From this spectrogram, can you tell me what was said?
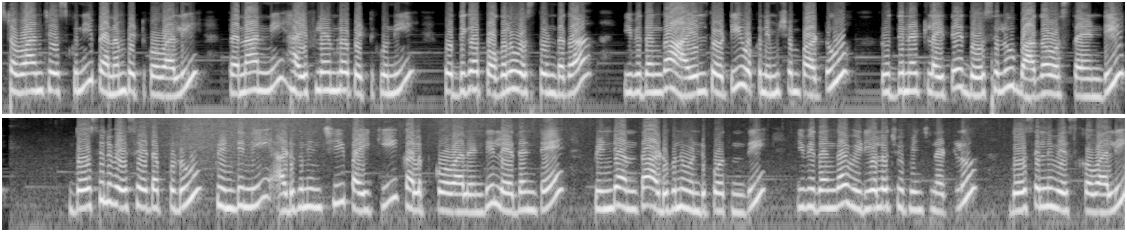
స్టవ్ ఆన్ చేసుకుని పెనం పెట్టుకోవాలి. పెనాన్ని హై ఫ్లేమ్లో పెట్టుకుని కొద్దిగా పొగలు వస్తుండగా ఈ విధంగా ఆయిల్ తోటి ఒక నిమిషం పాటు రుద్దినట్లయితే దోశలు బాగా వస్తాయండి. దోశలు వేసేటప్పుడు పిండిని అడుగు నుంచి పైకి కలుపుకోవాలండి. లేదంటే పిండి అంతా అడుగును ఉండిపోతుంది. ఈ విధంగా వీడియోలో చూపించినట్లు దోశల్ని వేసుకోవాలి.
